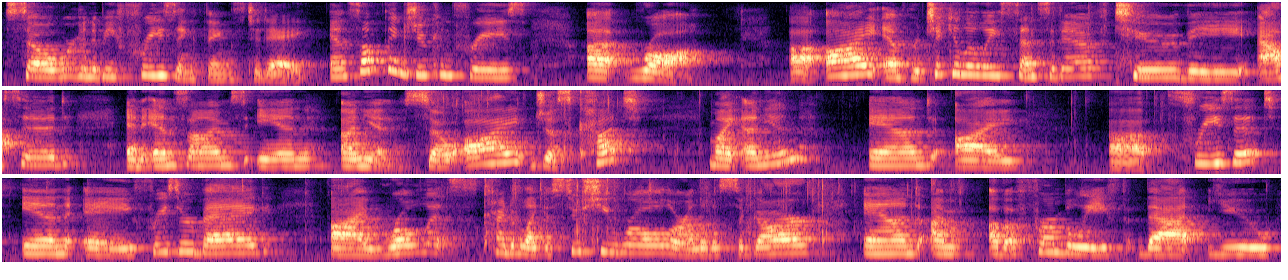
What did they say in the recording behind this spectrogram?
so we're going to be freezing things today. And some things you can freeze uh, raw. Uh, I am particularly sensitive to the acid and enzymes in onion. So I just cut my onion and I uh, freeze it in a freezer bag. I roll it kind of like a sushi roll or a little cigar, and I'm of a firm belief that you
